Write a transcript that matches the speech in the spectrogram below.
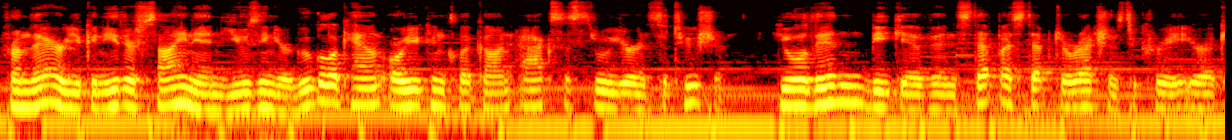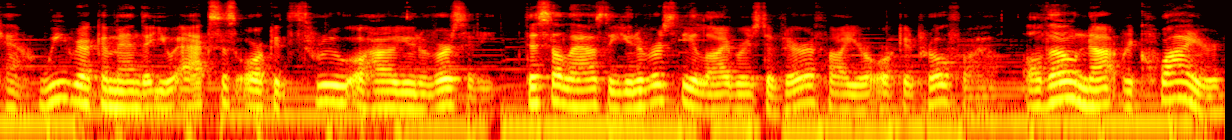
From there, you can either sign in using your Google account or you can click on Access through your institution. You will then be given step-by-step -step directions to create your account. We recommend that you access ORCID through Ohio University. This allows the university libraries to verify your ORCID profile. Although not required,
